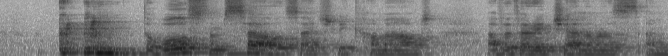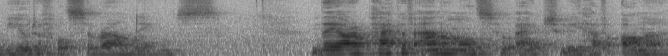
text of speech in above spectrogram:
the wolves themselves actually come out of a very generous and beautiful surroundings. They are a pack of animals who actually have honor.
